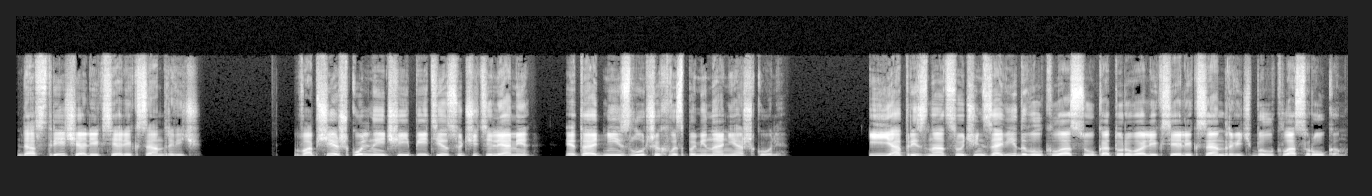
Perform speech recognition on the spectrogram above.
До встречи, Алексей Александрович. Вообще, школьные чаепития с учителями – это одни из лучших воспоминаний о школе. И я, признаться, очень завидовал классу, у которого Алексей Александрович был класс-руком.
